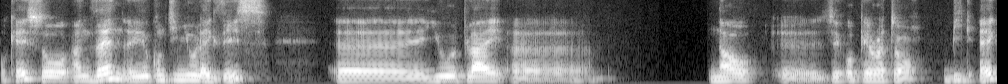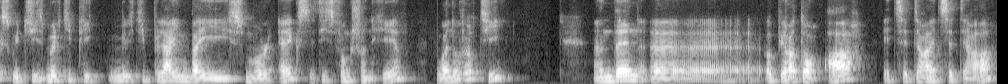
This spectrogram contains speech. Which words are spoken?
Okay, so, and then you continue like this. Uh, you apply uh, now uh, the operator big X, which is multiply, multiplying by small x, this function here, 1 over t and then uh, operator R, etc., etc.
